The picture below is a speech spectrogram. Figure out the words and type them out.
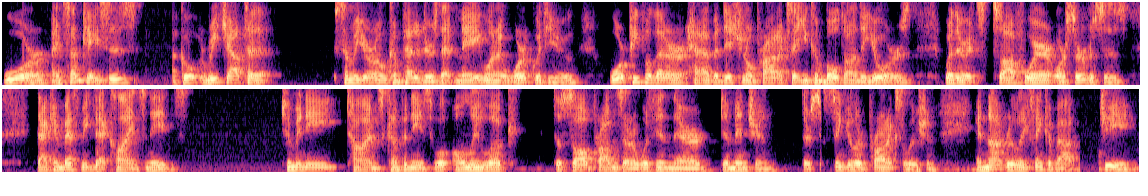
or in some cases, go reach out to some of your own competitors that may want to work with you or people that are have additional products that you can bolt onto yours whether it's software or services that can best meet that client's needs. Too many times companies will only look to solve problems that are within their dimension their singular product solution and not really think about gee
